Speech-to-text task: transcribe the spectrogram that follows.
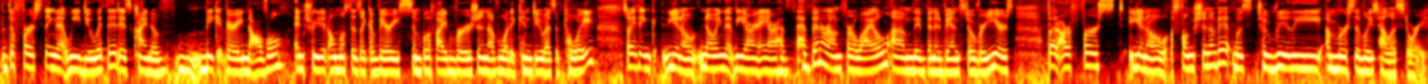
the first thing that we do with it is kind of make it very novel and treat it almost as like a very simplified version of what it can do as a toy. So I think, you know, knowing that VR and AR have, have been around for a while, um, they've been advanced over years, but our first, you know, function of it was to really immersively tell a story,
